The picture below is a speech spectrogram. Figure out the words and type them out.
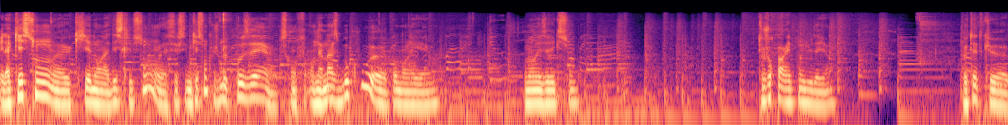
Et la question euh, qui est dans la description, euh, c'est une question que je me posais, euh, parce qu'on amasse beaucoup euh, pendant les élections. Toujours pas répondu d'ailleurs. Peut-être que,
